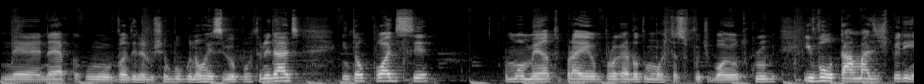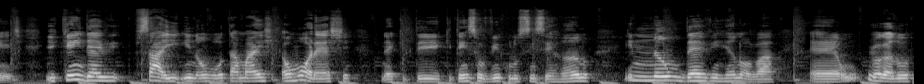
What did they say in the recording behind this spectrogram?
Né? Na época com o Vanderlei Luxemburgo não recebeu oportunidades, então pode ser um momento para o garoto mostrar seu futebol em outro clube e voltar mais experiente. E quem deve sair e não voltar mais é o Moreste, né, que, tem, que tem seu vínculo se encerrando e não deve renovar. É um jogador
